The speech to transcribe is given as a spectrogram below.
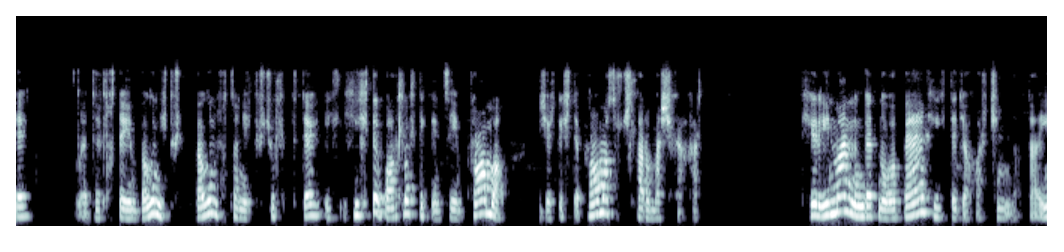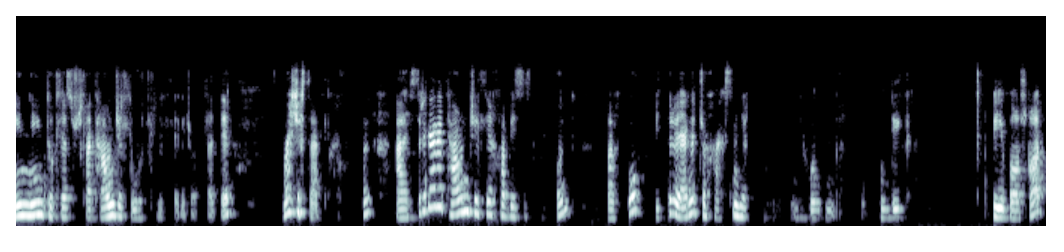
тий зорилготой юм богино итгэвч богино хугацааны итгэвчүүлэлттэй ихэнхдээ борлуулалтыг дэмжсэн юм промо гэж ярьдаг штеп промо сурчлагаар маш их анхаард. Тэгэхээр энэ маань ингээд нөгөө байн хийгдэж явах орчин одоо энэ ийм төрлийн сурчлага 5 жил үргэлжлүүлээ гэж бодлоо тий. Маш их зардал гарах байхгүй. А эсвэргээрээ 5 жилийнхаа бизнес хүнд магадгүй бид нар арай жоох агсан нэр нэр хүнд хүндийг бий болгоод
